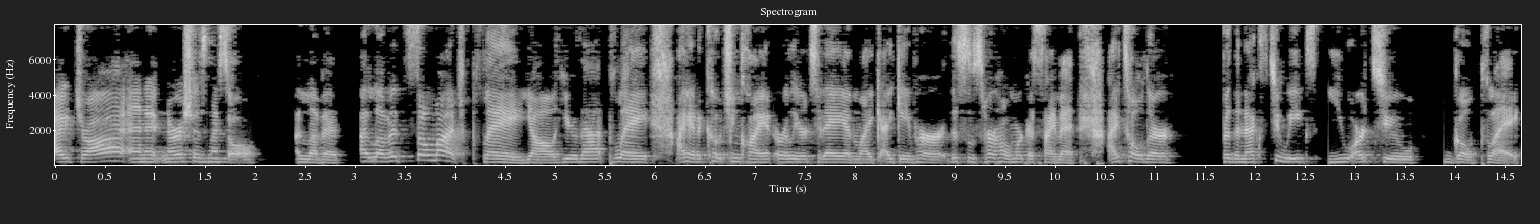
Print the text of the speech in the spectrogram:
I draw and it nourishes my soul. I love it. I love it so much. Play, y'all hear that? Play. I had a coaching client earlier today and like I gave her, this was her homework assignment. I told her for the next two weeks, you are to go play.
